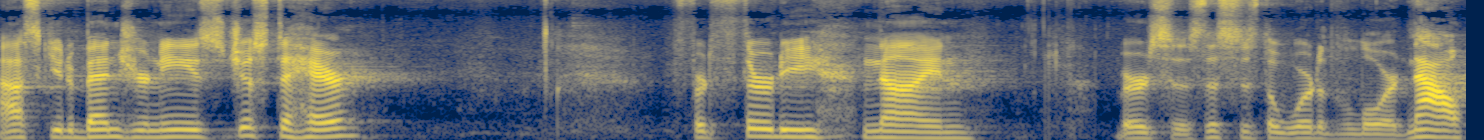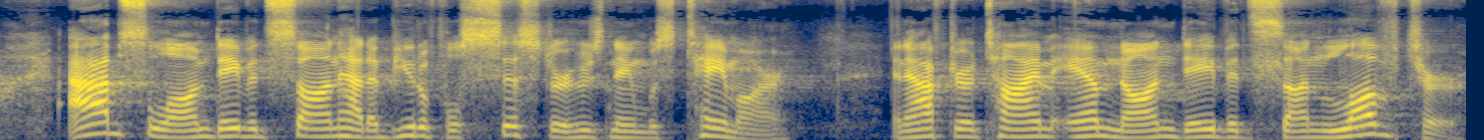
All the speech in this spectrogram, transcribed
Ask you to bend your knees just a hair for 39 verses. This is the word of the Lord. Now, Absalom, David's son, had a beautiful sister whose name was Tamar. And after a time, Amnon, David's son, loved her.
